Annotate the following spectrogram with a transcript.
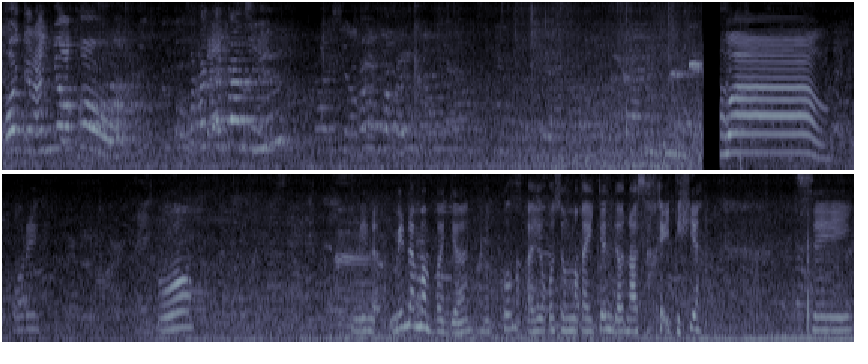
Hoy, tirahan niyo ako. Wow! Ori. Oh. May, na, may naman pa dyan. Naku, ayoko sumakay dyan daw. Nasa kaidiyan. Say.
